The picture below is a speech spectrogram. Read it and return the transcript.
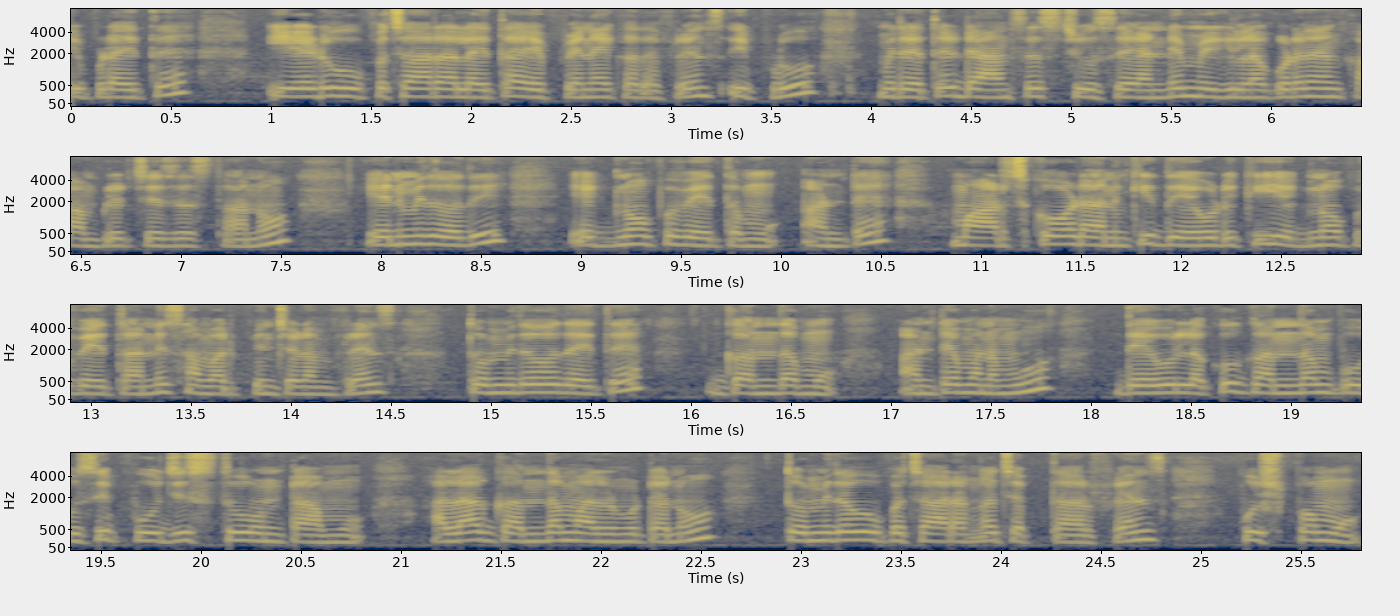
ఇప్పుడైతే ఏడు ఉపచారాలు అయితే అయిపోయినాయి కదా ఫ్రెండ్స్. ఇప్పుడు మీరైతే డాన్సెస్ చూసేయండి. మిగిలిన కూడా నేను కంప్లీట్ చేసేస్తాను. ఎనిమిదవది యజ్ఞోపవేతము. అంటే మార్చుకోవడానికి దేవుడికి యజ్ఞోపవేతాన్ని సమర్పించడం ఫ్రెండ్స్. తొమ్మిదవది అయితే గంధము. అంటే మనము దేవుళ్ళకు గంధం పూసి పూజిస్తూ ఉంటాము. అలా గంధం అల్ముటను తొమ్మిదవ ఉపచారంగా చెప్తారు ఫ్రెండ్స్. పుష్పము.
